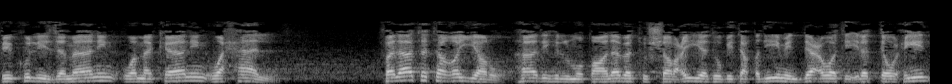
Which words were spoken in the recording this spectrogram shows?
في كل زمان ومكان وحال. فلا تتغير هذه المطالبة الشرعية بتقديم الدعوة إلى التوحيد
